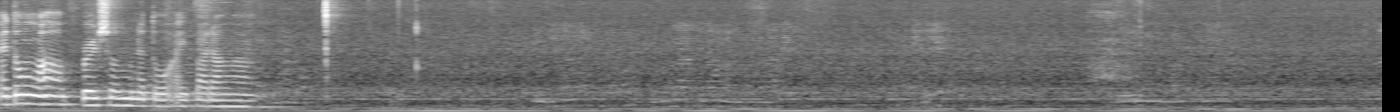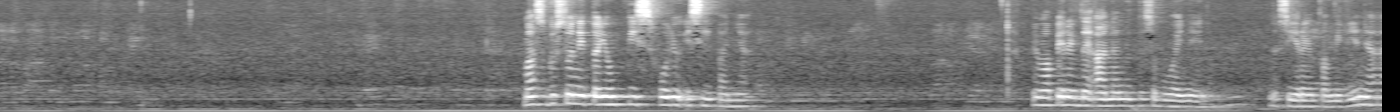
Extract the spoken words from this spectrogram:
itong uh, person mo na to ay parang uh, Mas gusto nito yung peaceful yung isipan niya. May mga pinagdaanan dito sa buhay niya. No? Nasira yung pamilya niya.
